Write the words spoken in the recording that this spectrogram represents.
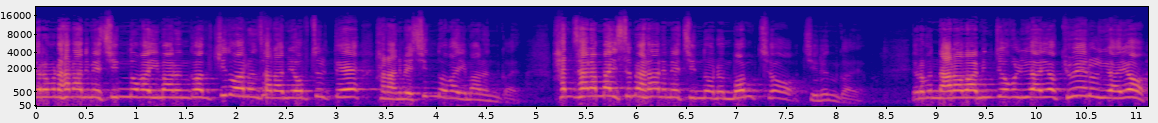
여러분 하나님의 진노가 임하는 건 기도하는 사람이 없을 때 하나님의 진노가 임하는 거예요. 한 사람만 있으면 하나님의 진노는 멈춰지는 거예요. 여러분 나라와 민족을 위하여 교회를 위하여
